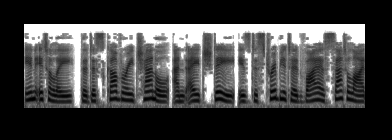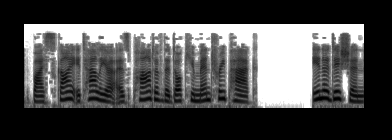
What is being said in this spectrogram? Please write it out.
In Italy, the Discovery Channel and HD is distributed via satellite by Sky Italia as part of the documentary pack. In addition,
